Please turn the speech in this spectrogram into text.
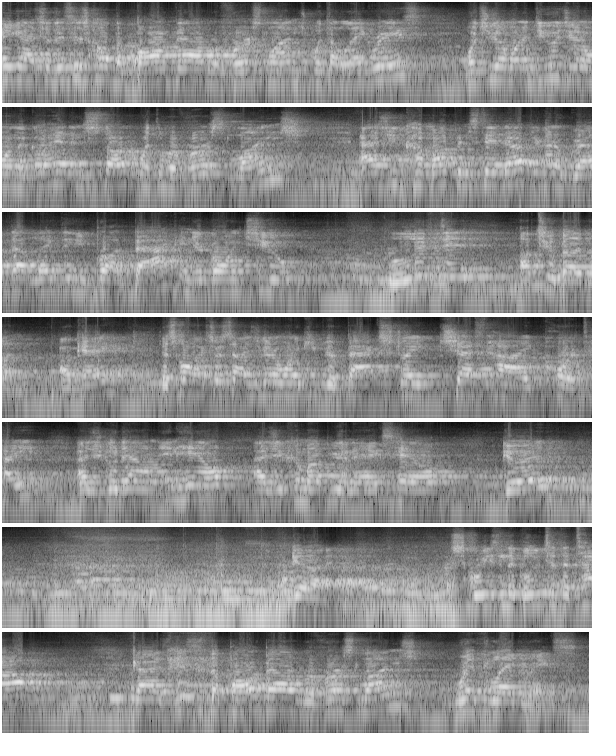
Hey guys, so this is called the barbell reverse lunge with a leg raise. What you're gonna wanna do is you're gonna wanna go ahead and start with the reverse lunge. As you come up and stand up, you're gonna grab that leg that you brought back and you're going to lift it up to your belly button, okay? This whole exercise, you're gonna wanna keep your back straight, chest high, core tight. As you go down, inhale. As you come up, you're gonna exhale. Good. Good. Squeezing the glutes at the top. Guys, this is the barbell reverse lunge with leg raise.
